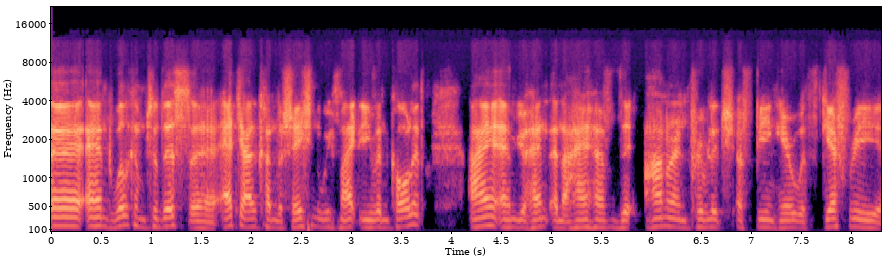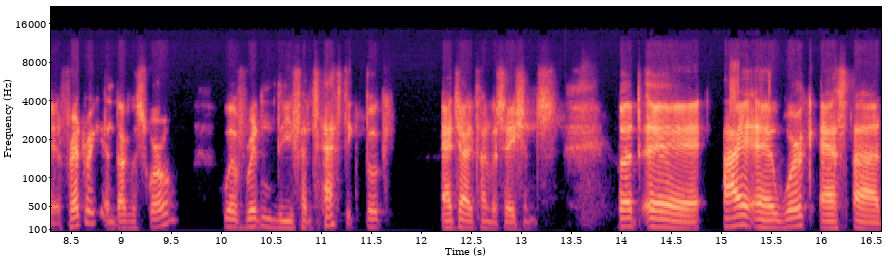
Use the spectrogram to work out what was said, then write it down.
uh, and welcome to this uh, agile conversation, we might even call it. I am Johan and I have the honor and privilege of being here with Jeffrey uh, Fredrick and Douglas Squirrel, who have written the fantastic book Agile Conversations. But uh, I uh, work as a,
